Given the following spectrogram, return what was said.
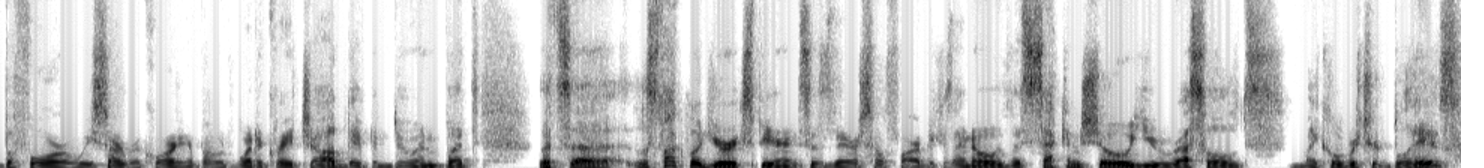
before we started recording about what a great job they've been doing. But let's uh, let's talk about your experiences there so far, because I know the second show you wrestled Michael Richard Blaze.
